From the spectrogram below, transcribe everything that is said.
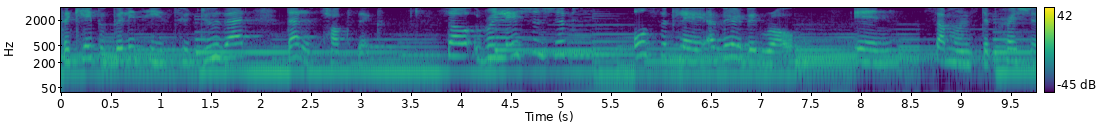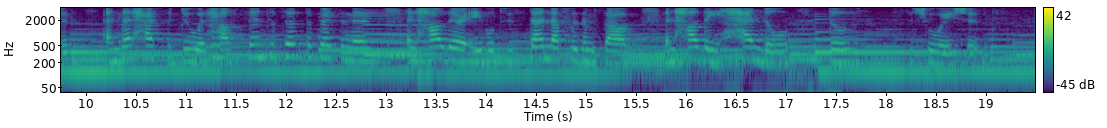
the capabilities to do that, that is toxic. So, relationships also play a very big role in someone's depression, and that has to do with how sensitive the person is and how they're able to stand up for themselves and how they handle those situations.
